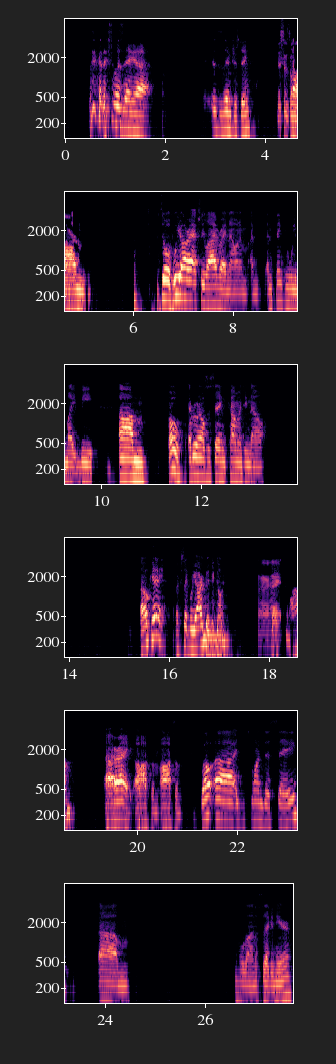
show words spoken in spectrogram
this was a, uh, this is interesting. this is a Um, so if we are actually live right now, and I'm, I'm, I'm thinking we might be, um, oh, everyone else is saying, commenting now. Okay. Looks like we are good to go. all right. All right, awesome, awesome. Well, uh, I just wanted to say, um, hold on a second here.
